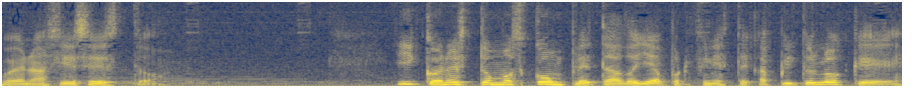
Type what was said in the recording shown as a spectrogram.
Bueno, así es esto. Y con esto hemos completado ya por fin este capítulo que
